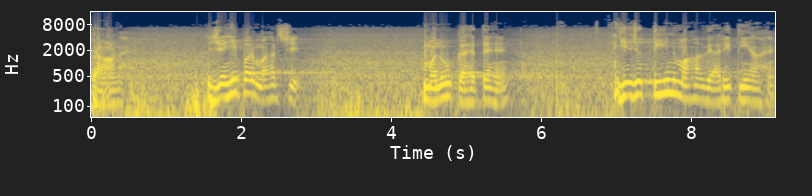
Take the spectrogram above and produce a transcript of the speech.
प्राण है। यहीं पर महर्षि मनु कहते हैं, ये जो तीन महाव्यारितियाँ हैं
